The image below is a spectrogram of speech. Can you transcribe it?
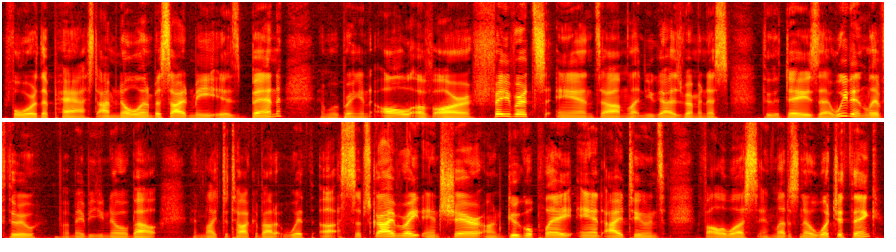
for the past. I'm Nolan. And beside me is Ben, and we're bringing all of our favorites and um, letting you guys reminisce through the days that we didn't live through, but maybe you know about and like to talk about it with us. Subscribe, rate, and share on Google Play and iTunes. Follow us and let us know what you think.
